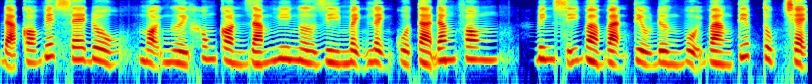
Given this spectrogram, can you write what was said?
Đã có vết xe đổ, mọi người không còn dám nghi ngờ gì mệnh lệnh của tả Đăng Phong. Binh sĩ và vạn tiểu đường vội vàng tiếp tục chạy.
